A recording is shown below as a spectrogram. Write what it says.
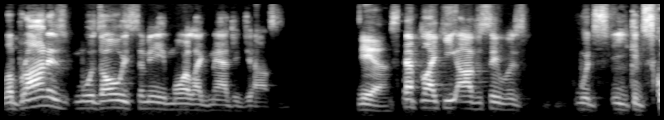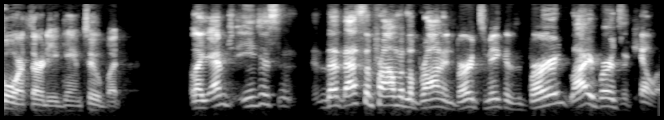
LeBron is was always to me more like Magic Johnson. Yeah. Except like he obviously was would he can score 30 a game too, but like MJ, he just that, that's the problem with LeBron and Bird to me because Bird, Larry Bird's a killer.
